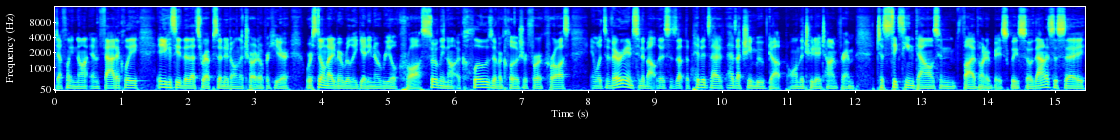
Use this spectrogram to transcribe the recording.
definitely not emphatically. And you can see that that's represented on the chart over here. We're still not even really getting a real cross. Certainly not a close of a closure for a cross. And what's very interesting about this is that the pivot has actually moved up on the two day time frame to sixteen thousand five hundred basically. So that is to say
